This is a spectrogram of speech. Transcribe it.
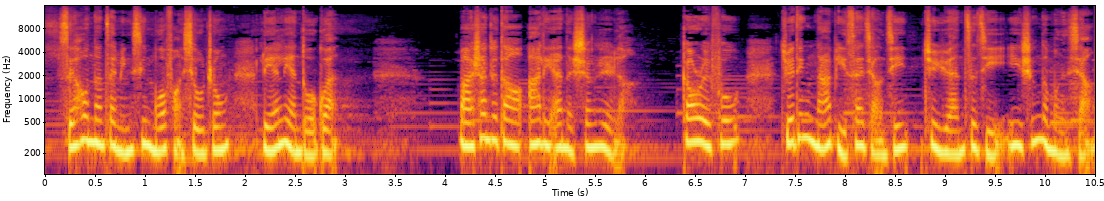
随后呢，在明星模仿秀中连连夺冠。马上就到阿丽安的生日了，高瑞夫决定拿比赛奖金去圆自己一生的梦想，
